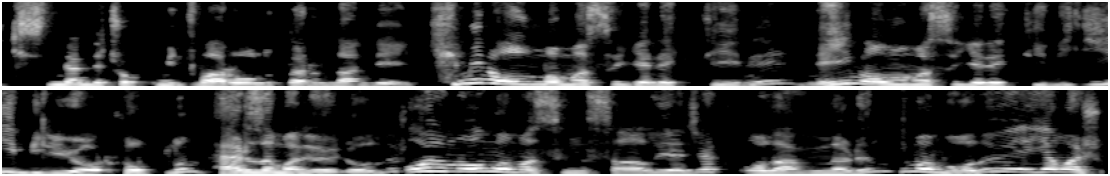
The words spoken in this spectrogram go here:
ikisinden de çok ümit var olduklarından değil. Kimin olmaması gerektiğini, neyin olmaması gerektiğini iyi biliyor toplum. Her zaman öyle olur. Onun olmamasını sağlayacak olanların İmamoğlu ve Yavaş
